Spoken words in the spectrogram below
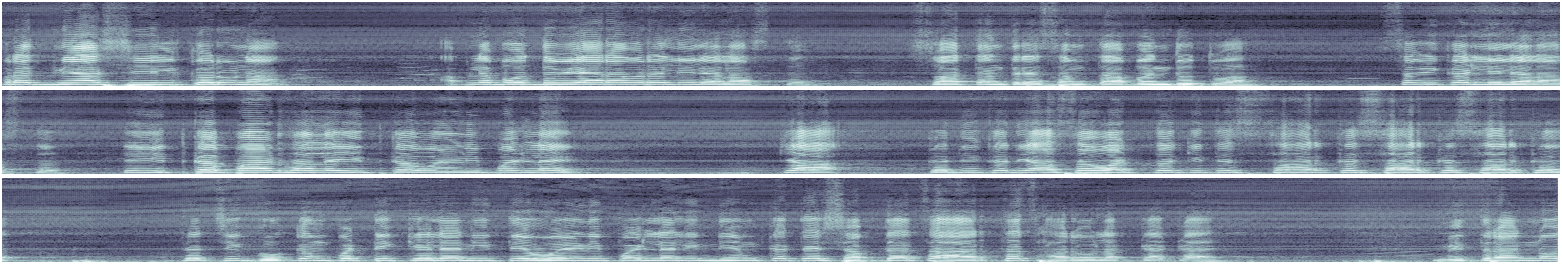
प्रज्ञाशील करुणा. आपल्या बौद्ध विहारावर लिहिलेलं असतं स्वातंत्र्य समता बंधुत्व. सगळीकडे लिहिलेलं असतं. ते इतकं पाठ झालं इतकं वळणी पडलंय की कधी कधी असं वाटतं की ते सारखं सारखं सारखं त्याची घोकमपट्टी केल्याने ते वळणी पडल्याने नेमकं त्या शब्दाचा अर्थच हरवला का काय? मित्रांनो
